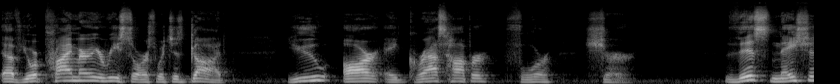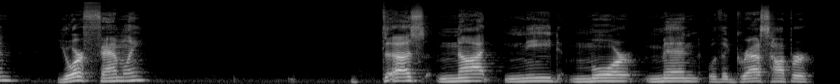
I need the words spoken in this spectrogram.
of your primary resource, which is God, you are a grasshopper for sure. This nation, your family, does not need more men with a grasshopper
